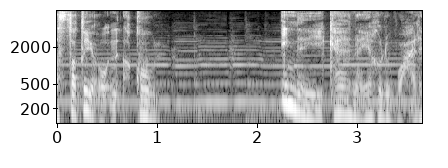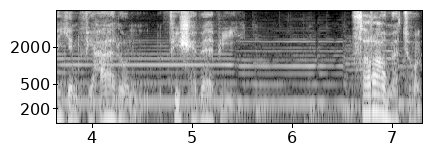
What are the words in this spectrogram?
أستطيع أن أقول إنني كان يغلب علي انفعال في شبابي. صرامة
